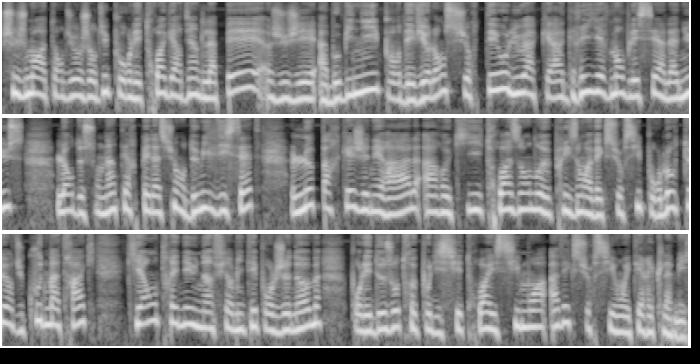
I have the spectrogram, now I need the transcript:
Jugement attendu aujourd'hui pour les trois gardiens de la paix, jugés à Bobigny pour des violences sur Théo Luaka, grièvement blessé à l'anus lors de son interpellation en 2010 le parquet général a requis trois ans de prison avec sursis pour l'auteur du coup de matraque qui a entraîné une infirmité pour le jeune homme. Pour les deux autres policiers, trois et six mois avec sursis ont été réclamés.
